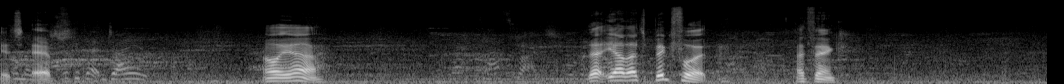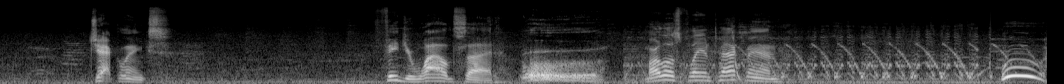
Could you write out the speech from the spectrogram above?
It's oh epic. Look at that giant Oh yeah. Sasquatch. That yeah, that's Bigfoot. I think. Jack Links. Feed your wild side. Marlo's playing Pac-Man. Woo!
